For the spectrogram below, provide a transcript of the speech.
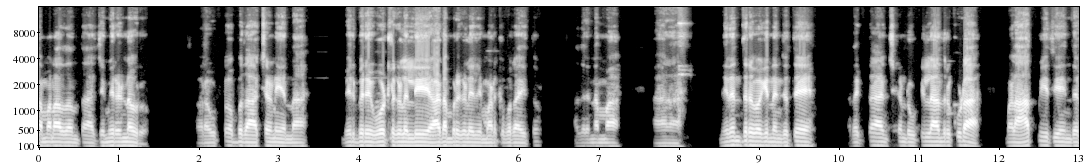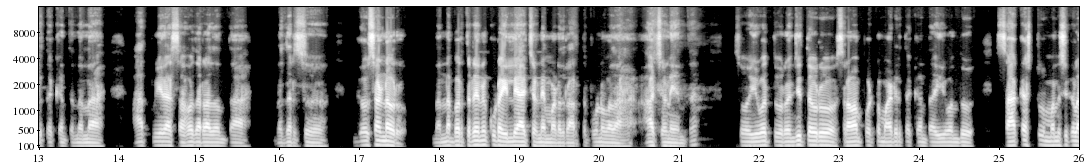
ಸಮನಾದಂತಹ ಜಮೀರಣ್ಣವರು ಅವರ ಹುಟ್ಟುಹಬ್ಬದ ಆಚರಣೆಯನ್ನ ಬೇರೆ ಬೇರೆ ಹೋಟ್ಲುಗಳಲ್ಲಿ, ಆಡಂಬರಗಳಲ್ಲಿ ಮಾಡ್ಕೋಬೋದಾಯಿತು. ಆದರೆ ನಮ್ಮ ನಿರಂತರವಾಗಿ ನನ್ನ ಜೊತೆ ರಕ್ತ ಹಂಚ್ಕೊಂಡು ಹುಟ್ಟಿಲ್ಲ ಅಂದ್ರೂ ಕೂಡ ಬಹಳ ಆತ್ಮೀಯತೆಯಿಂದ ಇರ್ತಕ್ಕಂಥ ನನ್ನ ಆತ್ಮೀಯ ಸಹೋದರಾದಂತ ಬ್ರದರ್ಸ್ ಗೌಸಣ್ಣವರು ನನ್ನ ಬರ್ತ್ಡೇನು ಕೂಡ ಇಲ್ಲೇ ಆಚರಣೆ ಮಾಡಿದ್ರು ಅರ್ಥಪೂರ್ಣವಾದ ಆಚರಣೆ ಅಂತ. ಸೊ ಇವತ್ತು ರಂಜಿತ್ ಅವರು ಶ್ರಮಪಟ್ಟು ಮಾಡಿರ್ತಕ್ಕಂಥ ಈ ಒಂದು ಸಾಕಷ್ಟು ಮನುಷ್ಯಗಳ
